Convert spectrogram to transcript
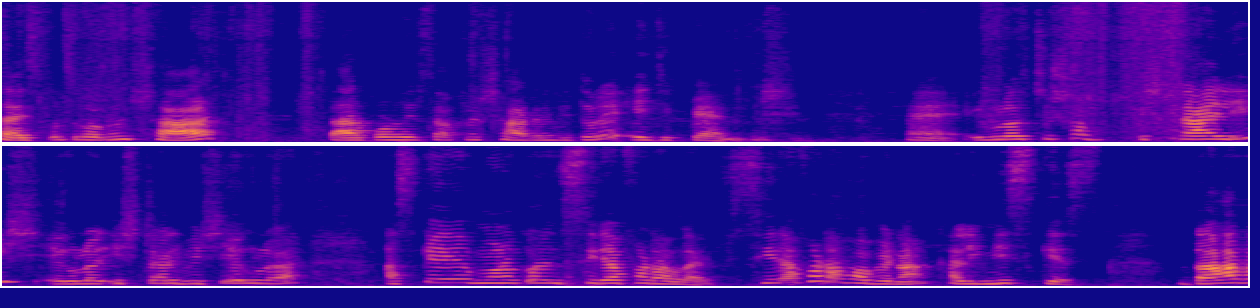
সাইজ করতে পারবেন শার্ট, তারপর হচ্ছে আপনার শার্টের ভিতরে এই যে প্যান্ট। হ্যাঁ এগুলো হচ্ছে সব স্টাইলিশ এগুলোর স্টাইল বেশি, এগুলো আজকে মনে করেন সিরাফাড়া লাইফ সিরাফাড়া হবে না, খালি মিসকেস দাগ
